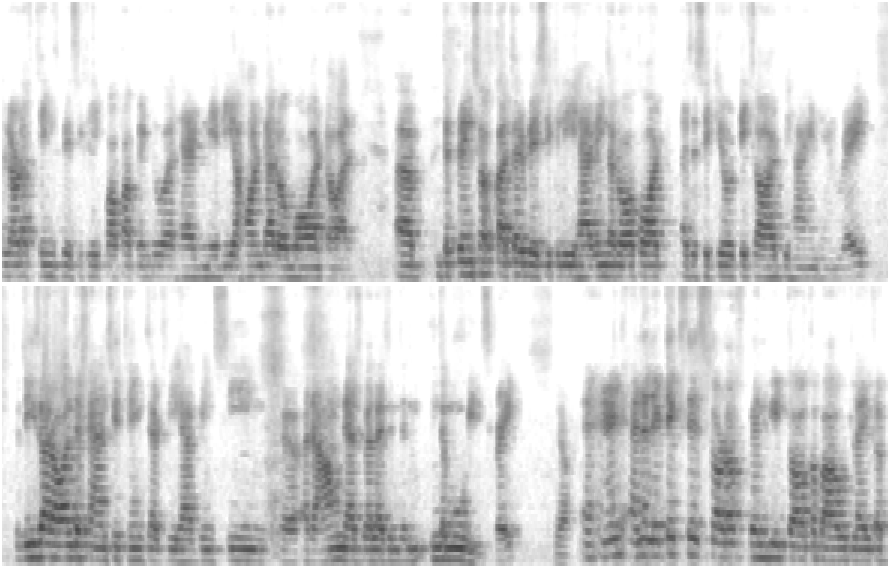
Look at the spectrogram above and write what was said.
a lot of things basically pop up into our head, maybe a Honda robot or uh, the Prince of Qatar basically having a robot as a security guard behind him, right? So these are all the fancy things that we have been seeing uh, around as well as in the in the movies, right? Yeah. And, and analytics is sort of when we talk about like a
